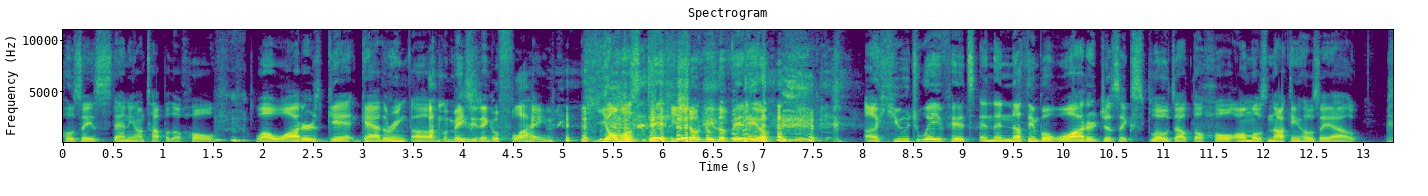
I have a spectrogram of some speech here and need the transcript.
Jose's standing on top of the hole while water's ga- gathering up. I'm amazed you didn't go flying. He almost did. He showed me the video. A huge wave hits, and then nothing but water just explodes out the hole, almost knocking Jose out.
